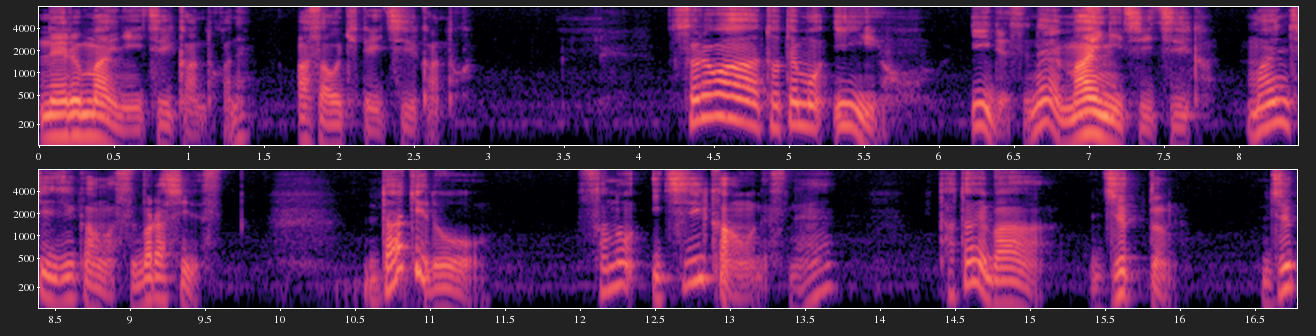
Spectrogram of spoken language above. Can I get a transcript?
寝る前に1時間とかね朝起きて1時間とかそれはとてもいいいいですね毎日1時間毎日1時間は素晴らしいですだけどその1時間をですね例えば10分10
